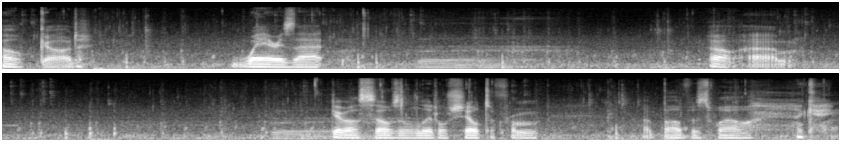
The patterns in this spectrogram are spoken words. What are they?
Oh god. Where is that? Oh, um... Give ourselves a little shelter from above as well. Okay.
